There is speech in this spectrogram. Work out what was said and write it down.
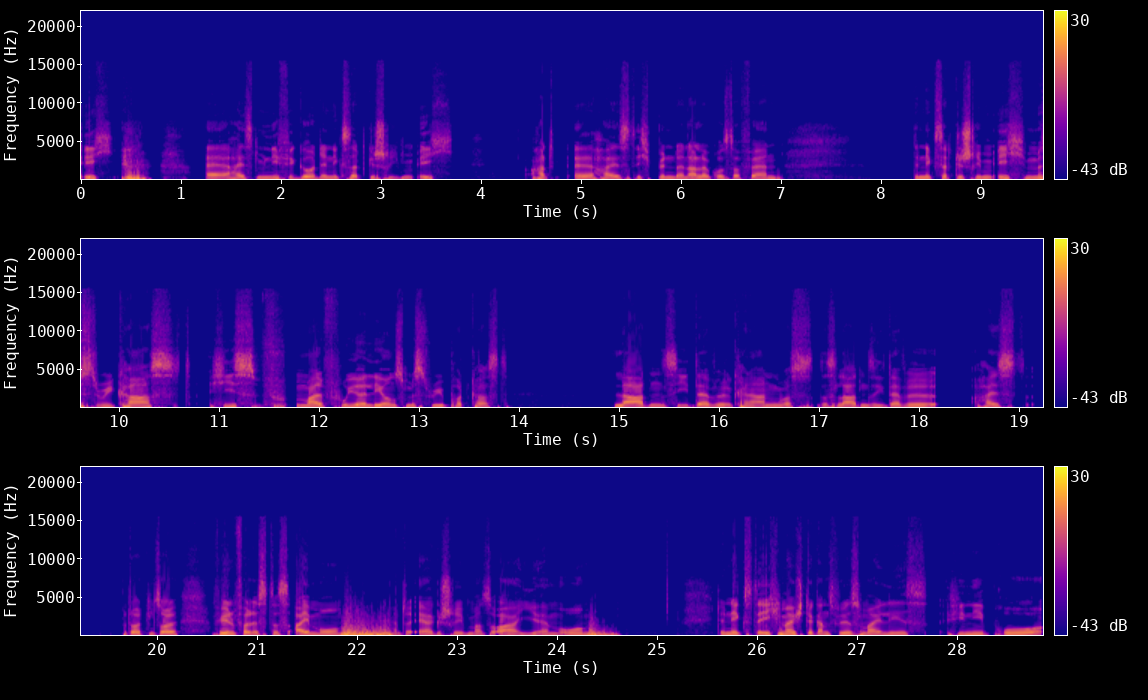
Ich, äh, heißt Minifigur. Der nächste hat geschrieben Ich, hat, äh, heißt Ich bin dein allergrößter Fan. Der nächste hat geschrieben Ich, Mystery Cast, hieß mal früher Leons Mystery Podcast. Laden Sea Devil. Keine Ahnung, was das Laden Sea Devil heißt, bedeuten soll. Auf jeden Fall ist das IMO, hatte er geschrieben, also A-I-M-O. Der nächste Ich möchte, ganz viele Smileys. Hini Pro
